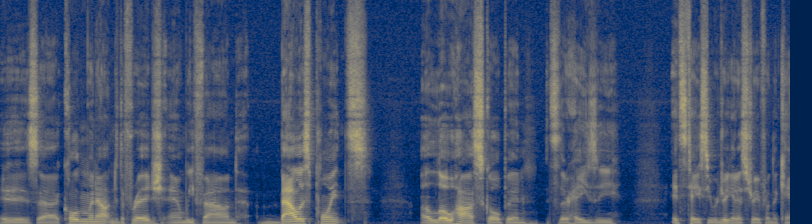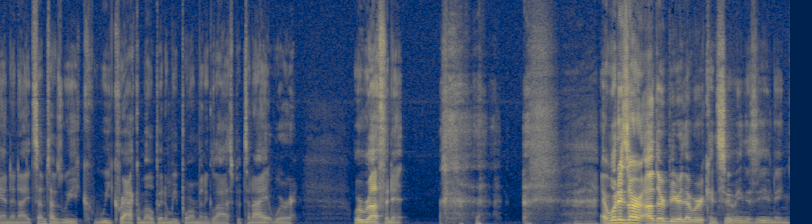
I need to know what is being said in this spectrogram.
is uh, Colton went out into the fridge and we found Ballast Points Aloha Sculpin. It's their hazy. It's tasty. We're drinking it straight from the can tonight. Sometimes we we crack them open and we pour them in a glass, but tonight we're we're roughing it. and what is our other beer that we're consuming this evening?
